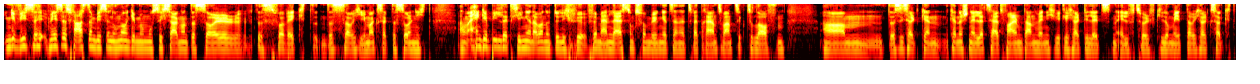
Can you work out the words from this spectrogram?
in gewisser, mir ist es fast ein bisschen unangenehm, muss ich sagen, und das soll, das vorweg, das habe ich immer gesagt, das soll nicht ähm, eingebildet klingen, aber natürlich für, für mein Leistungsvermögen jetzt eine 223 zu laufen, ähm, das ist halt kein, keine schnelle Zeit, vor allem dann, wenn ich wirklich halt die letzten 11, 12 Kilometer, habe ich halt gesagt,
